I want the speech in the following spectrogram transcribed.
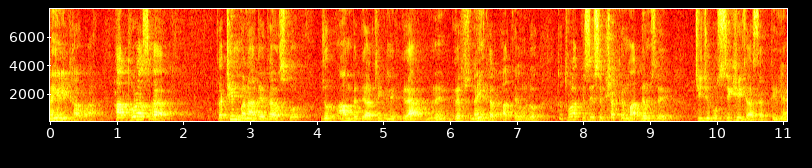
नहीं लिखा हुआ है। हाँ थोड़ा सा कठिन बना देता है उसको। जो आम विद्यार्थी के लिए ग्रैप ग्रिप्स नहीं कर पाते हैं लोग तो थोड़ा किसी शिक्षक के माध्यम से चीज़ों को सीखी जा सकती है।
